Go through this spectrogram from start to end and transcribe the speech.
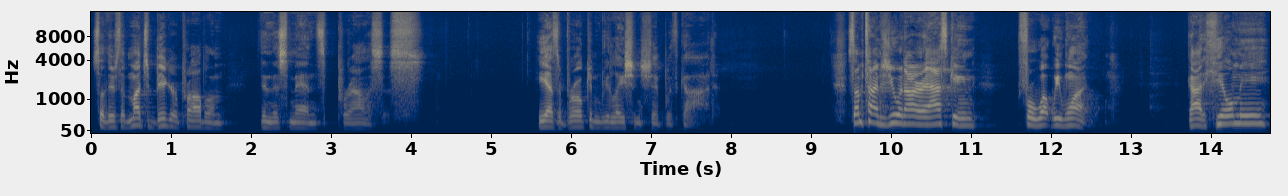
So there's a much bigger problem than this man's paralysis. He has a broken relationship with God. Sometimes you and I are asking for what we want. God, heal me.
